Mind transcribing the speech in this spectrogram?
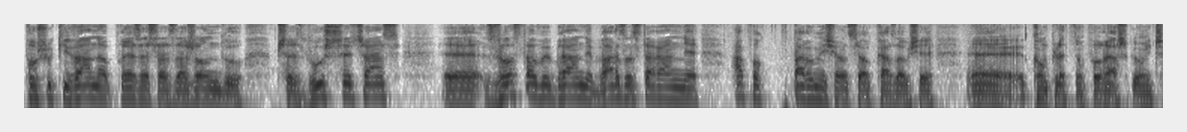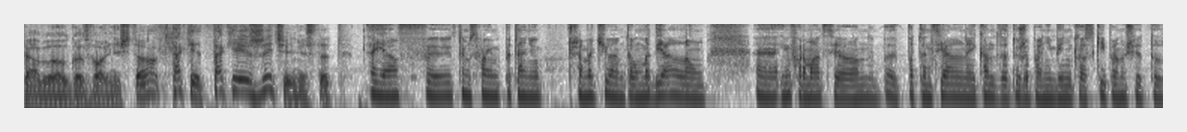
poszukiwano prezesa zarządu przez dłuższy czas. E, został wybrany bardzo starannie, a po paru miesiącach okazał się e, kompletną porażką i trzeba było go zwolnić. To takie, takie jest życie niestety. A ja w y, tym swoim pytaniu przemyciłem tę medialną e, informację o p- potencjalnej kandydaturze pani Bieńkowskiej. Panu się to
